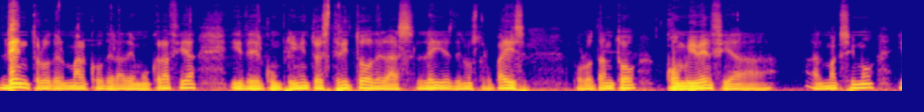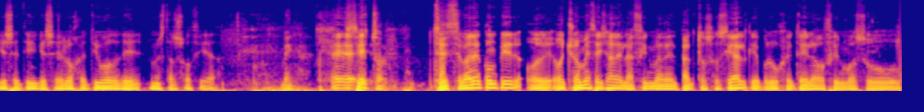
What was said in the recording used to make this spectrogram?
dentro del marco de la democracia y del cumplimiento estricto de las leyes de nuestro país. Por lo tanto, convivencia al máximo y ese tiene que ser el objetivo de nuestra sociedad. Venga, eh, Héctor. Se, van a cumplir ocho meses ya de la firma del pacto social que por UGT lo firmó su,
